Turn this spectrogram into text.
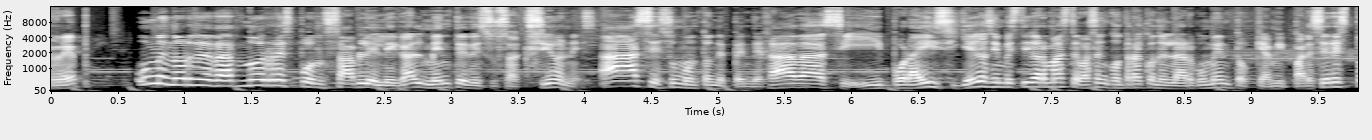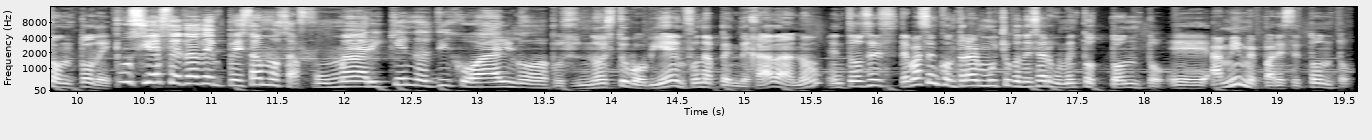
Rep un menor de edad no es responsable legalmente de sus acciones. Haces un montón de pendejadas y por ahí si llegas a investigar más te vas a encontrar con el argumento que a mi parecer es tonto de Pues si a esa edad empezamos a fumar y quién nos dijo algo. Pues no estuvo bien, fue una pendejada, ¿no? Entonces te vas a encontrar mucho con ese argumento tonto. Eh, a mí me parece tonto.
